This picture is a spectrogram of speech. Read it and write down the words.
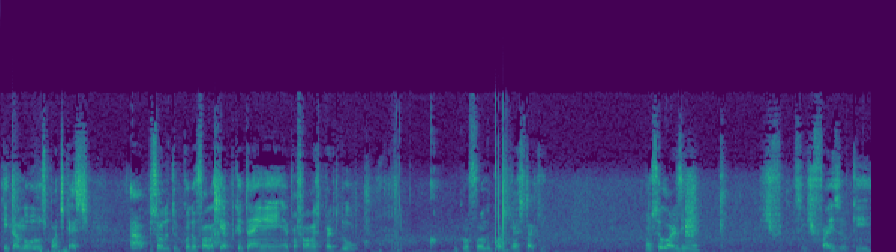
Quem tá nos podcasts. Ah, pessoal do YouTube, quando eu falo aqui é porque tá em, é pra falar mais perto do microfone do podcast tá aqui. É um celularzinho, né? A gente faz o que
